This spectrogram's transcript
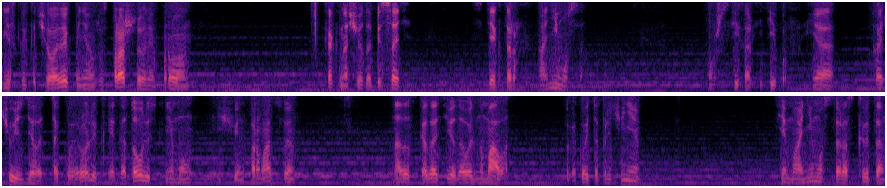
Несколько человек меня уже спрашивали про как насчет описать спектр анимуса мужских архетипов. Я хочу сделать такой ролик, я готовлюсь к нему, ищу информацию. Надо сказать, ее довольно мало. По какой-то причине тема анимуса раскрыта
